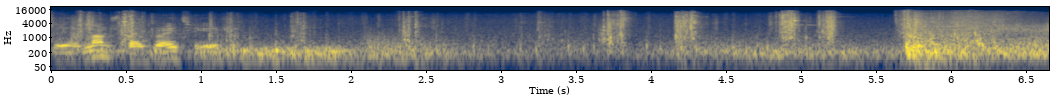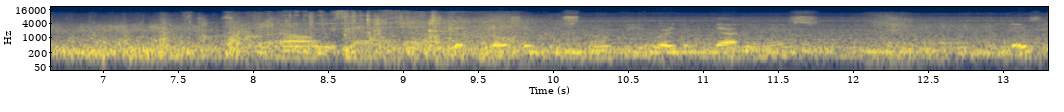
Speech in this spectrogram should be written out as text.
there's a launch pad right here. Now we can get closer to Snooty where the medallion is. Lazy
